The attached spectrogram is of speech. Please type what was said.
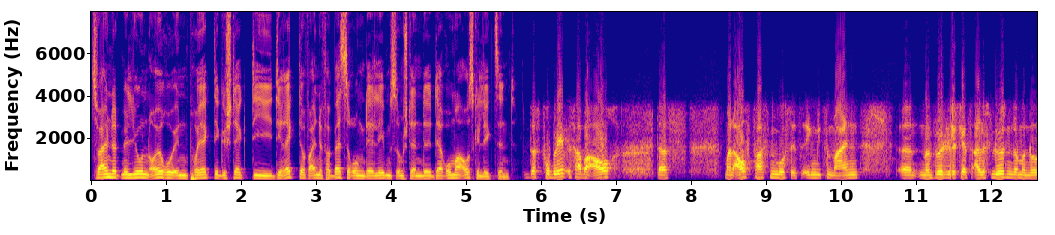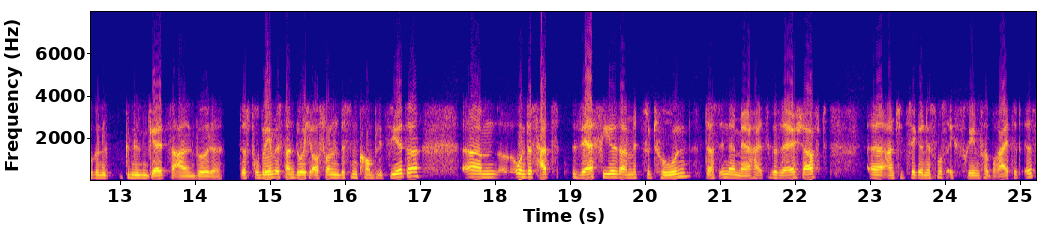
200 Millionen Euro in Projekte gesteckt, die direkt auf eine Verbesserung der Lebensumstände der Roma ausgelegt sind. Das Problem ist aber auch, dass man aufpassen muss, jetzt irgendwie zu meinen, äh, man würde das jetzt alles lösen, wenn man nur genü genügend Geld zahlen würde. Das Problem ist dann durchaus schon ein bisschen komplizierter ähm, und es hat sehr viel damit zu tun, dass in der Mehrheitsgesellschaft äh, Antiziganismus extrem verbreitet ist.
